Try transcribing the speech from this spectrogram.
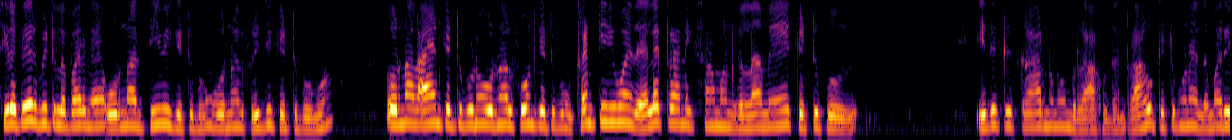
சில பேர் வீட்டில் பாருங்கள் ஒரு நாள் டிவி கெட்டு போகும் ஒரு நாள் ஃப்ரிட்ஜு கெட்டு போகும் ஒரு நாள் அயன் கெட்டு போகணும் ஒரு நாள் ஃபோன் கெட்டு போகும் கண்டினியூவாக இந்த எலக்ட்ரானிக் சாமான்கள் எல்லாமே கெட்டு போகுது இதுக்கு காரணமும் ராகு தான். ராகு கெட்டு போனால் இந்த மாதிரி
